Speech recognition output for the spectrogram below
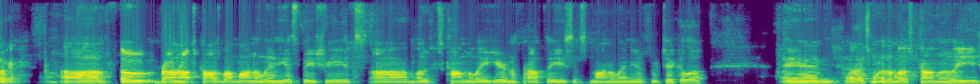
Okay, uh, so brown rot's caused by monilinia species. Uh, most commonly here in the southeast, it's monilinia fructicola. And uh, it's one of the most commonly,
